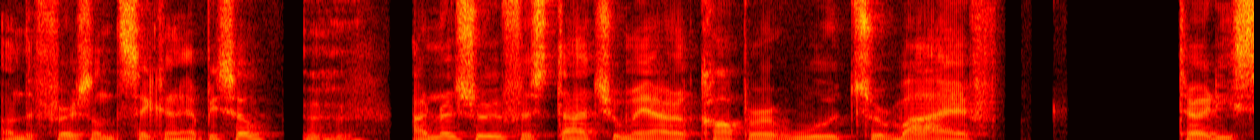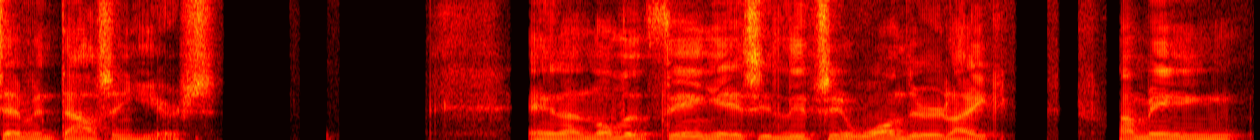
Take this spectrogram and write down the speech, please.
on the first and the second episode. hmm I'm not sure if a statue made out of copper would survive 37,000 years. And another thing is, it leaves me wonder like, I mean,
